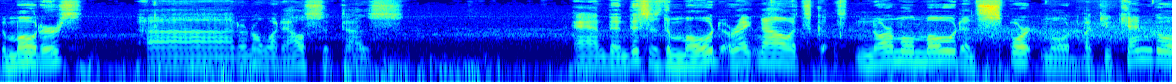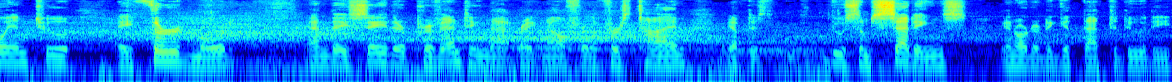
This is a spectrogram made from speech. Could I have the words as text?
The motors. Uh, I don't know what else it does. And then this is the mode. Right now it's normal mode and sport mode, but you can go into a third mode. And they say they're preventing that right now for the first time. You have to do some settings in order to get that to do the,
